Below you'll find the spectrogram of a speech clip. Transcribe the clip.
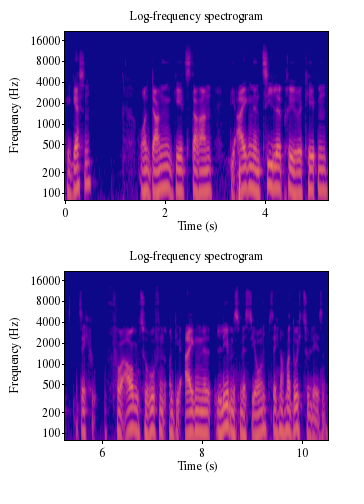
gegessen. Und dann geht es daran, die eigenen Ziele, Prioritäten sich vor Augen zu rufen und die eigene Lebensmission sich nochmal durchzulesen.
